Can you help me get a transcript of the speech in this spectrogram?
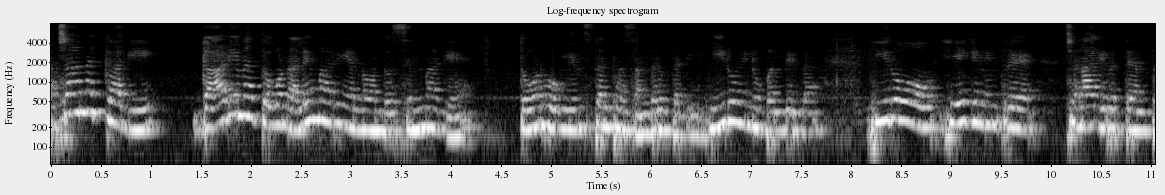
ಅಚಾನಕ್ಕಾಗಿ ಗಾಡಿನ ತಗೊಂಡು ಅಲೆಮಾರಿ ಅನ್ನೋ ಒಂದು ಸಿನಿಮಾಗೆ ತಗೊಂಡು ಹೋಗಿ ನಿಲ್ಲಿಸಿದಂಥ ಸಂದರ್ಭದಲ್ಲಿ ಹೀರೋಯಿನು ಬಂದಿಲ್ಲ. ಹೀರೋ ಹೇಗೆ ನಿಂತರೆ ಚೆನ್ನಾಗಿರುತ್ತೆ ಅಂತ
